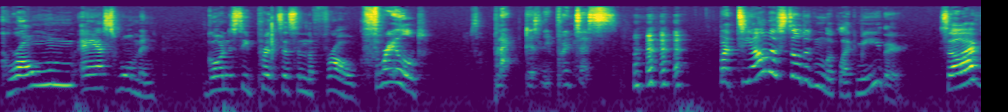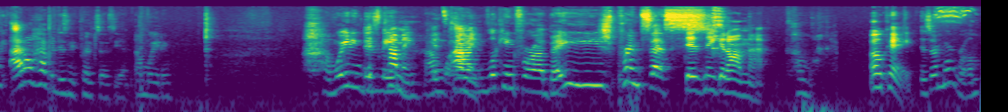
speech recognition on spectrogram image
grown ass woman going to see Princess and the Frog, thrilled. It's a black Disney princess. But Tiana still didn't look like me either. So I've I don't have a Disney princess yet. I'm waiting. I'm waiting, Disney. It's coming. I'm, It's coming. I'm looking for a beige princess. Disney, get on that. Come on. Okay, Is there more rum?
